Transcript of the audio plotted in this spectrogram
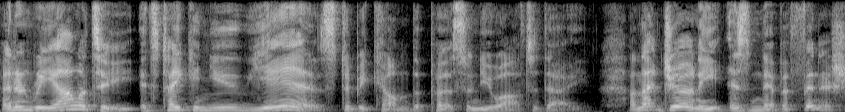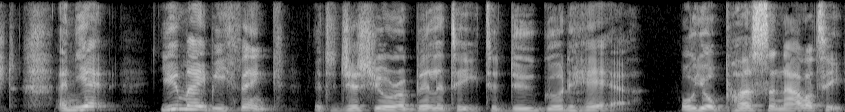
And in reality, it's taken you years to become the person you are today. And that journey is never finished. And yet, you maybe think it's just your ability to do good hair, or your personality,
